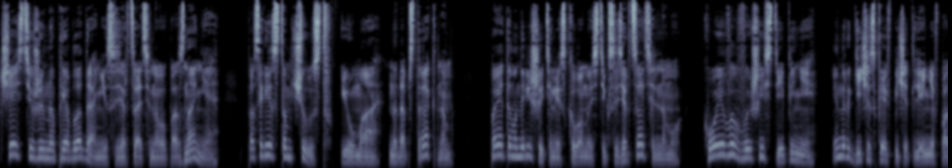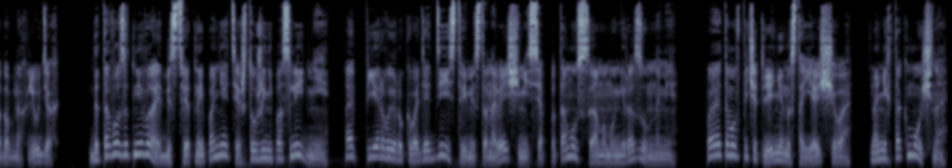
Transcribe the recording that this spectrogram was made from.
Частью же на преобладании созерцательного познания посредством чувств и ума над абстрактным, поэтому на решительной склонности к созерцательному, коего в высшей степени энергическое впечатление в подобных людях до того затмевает бесцветные понятия, что уже не последние, а первые руководят действиями, становящимися потому самому неразумными. Поэтому впечатление настоящего на них так мощно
